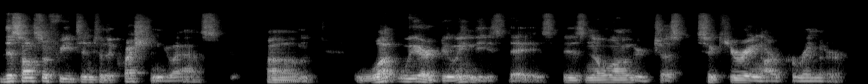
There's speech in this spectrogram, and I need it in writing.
this also feeds into the question you asked. Um, what we are doing these days is no longer just securing our perimeter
